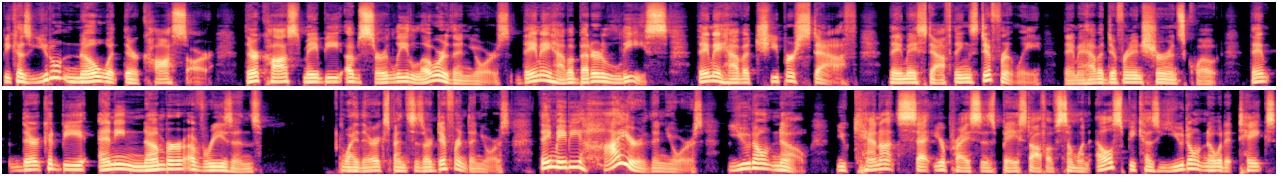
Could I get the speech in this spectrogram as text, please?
because you don't know what their costs are. Their costs may be absurdly lower than yours. They may have a better lease. They may have a cheaper staff. They may staff things differently. They may have a different insurance quote. They, there could be any number of reasons why their expenses are different than yours. They may be higher than yours. You don't know. You cannot set your prices based off of someone else because you don't know what it takes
